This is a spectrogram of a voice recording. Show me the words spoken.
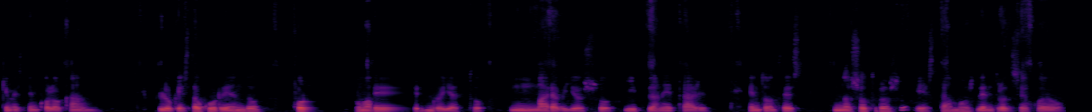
que me estén colocando, lo que está ocurriendo forma de un proyecto maravilloso y planetario. Entonces, nosotros estamos dentro de ese juego.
